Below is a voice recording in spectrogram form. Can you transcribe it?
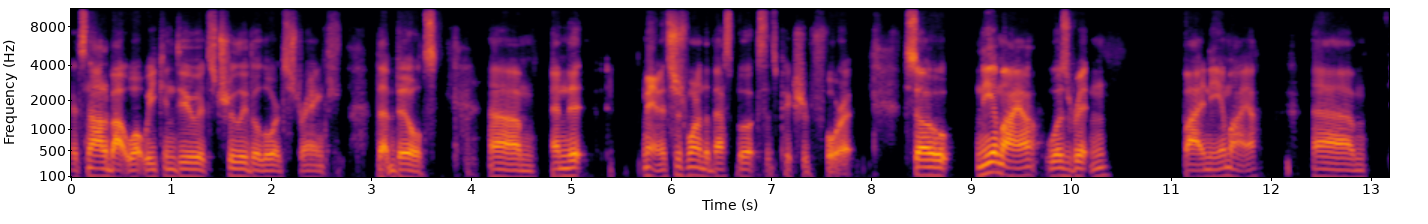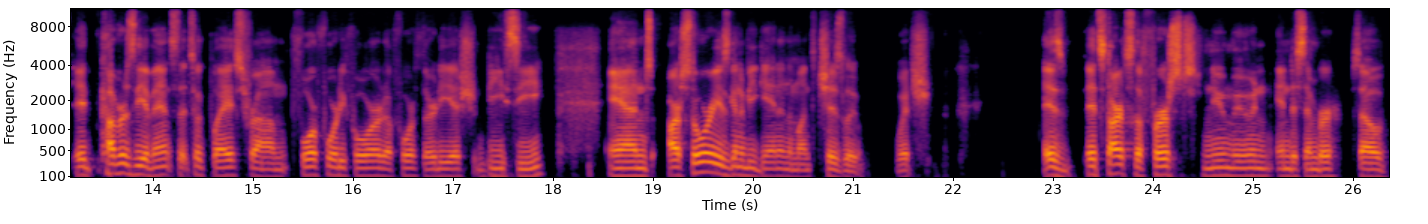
It's not about what we can do. It's truly the Lord's strength that builds. Um, and man, it's just one of the best books that's pictured for it. So Nehemiah was written by Nehemiah. Um, it covers the events that took place from 444 to 430-ish BC. And our story is going to begin in the month Chisleu, which is it starts the first new moon in December. So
